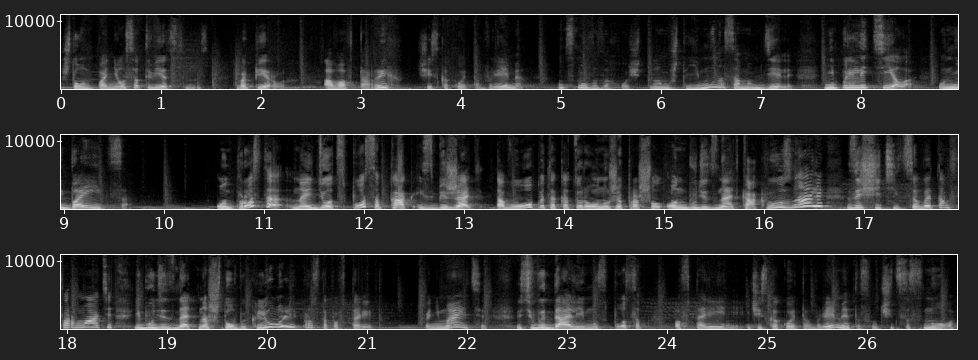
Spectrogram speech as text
что он понес ответственность, во-первых. А во-вторых, через какое-то время он снова захочет, потому что ему на самом деле не прилетело, он не боится. Он просто найдет способ, как избежать того опыта, который он уже прошел. Он будет знать, как вы узнали, защититься в этом формате и будет знать, на что вы клюнули, просто повторит. Понимаете? То есть вы дали ему способ повторения, и через какое-то время это случится снова.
